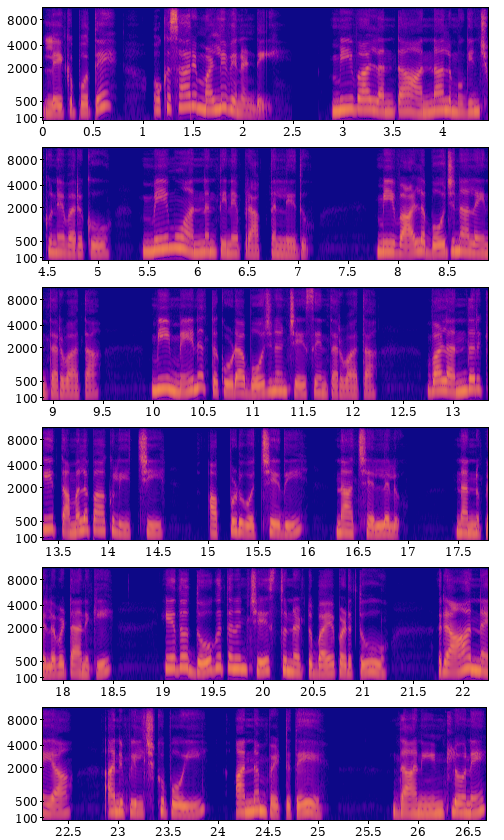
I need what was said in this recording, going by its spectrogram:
లేకపోతే ఒకసారి మళ్ళీ వినండి. మీ వాళ్ళంతా అన్నాలు ముగించుకునే వరకు మేము అన్నం తినే ప్రాప్తం లేదు. మీ వాళ్ళ భోజనాలైన తర్వాత మీ మేనత్త కూడా భోజనం చేసేన్ తర్వాత వాళ్ళందరికీ తమలపాకులు ఇచ్చి అప్పుడు వచ్చేది నా చెల్లెలు. నన్ను పిలవటానికి ఏదో దోగతనం చేస్తున్నట్టు భయపడుతూ రా అన్నయ్యా అని పిలుచుకుపోయి అన్నం పెట్టితే దాని ఇంట్లోనే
